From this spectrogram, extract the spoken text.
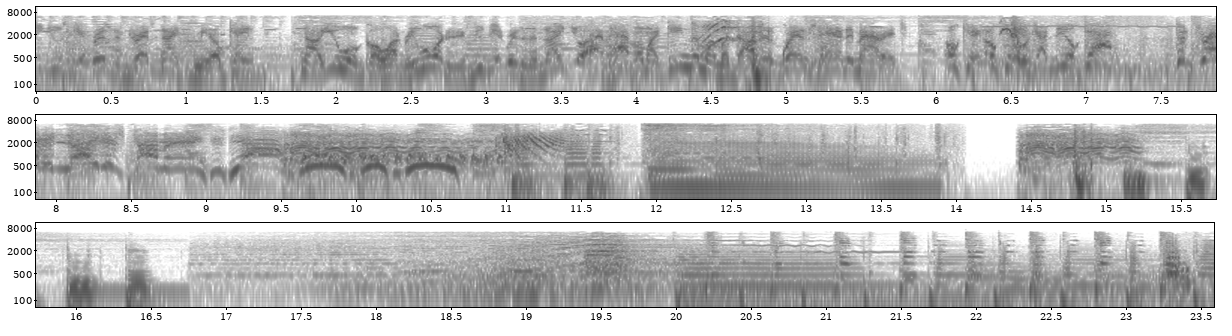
Need you to get rid of the Dread Knight for me, okay? Now, you won't go unrewarded. If you get rid of the Knight, you'll have half of my kingdom and daughter Gwen's hand in marriage. Okay, okay, we got deal, cat. The dreaded Knight is coming! Yeah!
